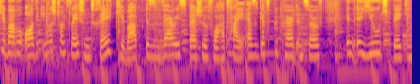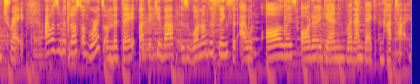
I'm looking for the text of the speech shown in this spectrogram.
Kebab, or the English translation tray kebab, is very special for Hatay as it gets prepared and served in a huge baking tray. I was a bit lost of words on that day, but the kebab is one of the things that I would always order again when I'm back in Hatay.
